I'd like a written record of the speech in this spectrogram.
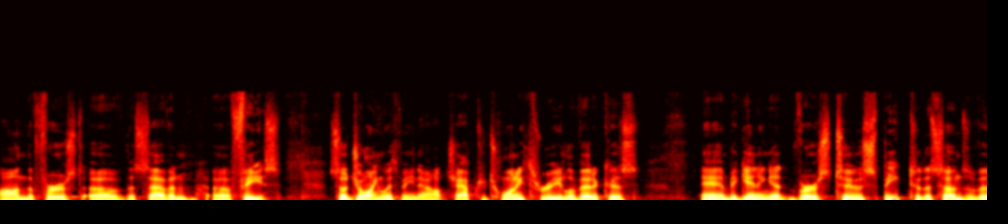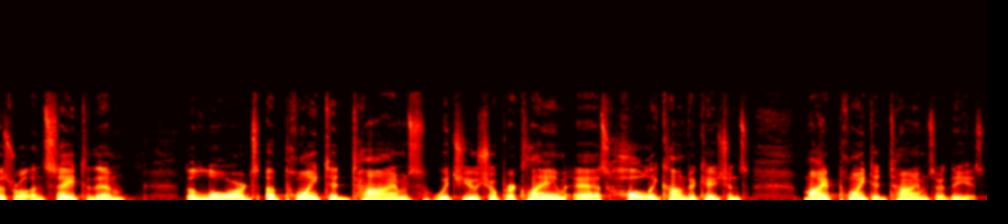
on the first of the seven uh, feasts. So join with me now, chapter 23, Leviticus, and beginning at verse 2 Speak to the sons of Israel and say to them, The Lord's appointed times, which you shall proclaim as holy convocations, my appointed times are these.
